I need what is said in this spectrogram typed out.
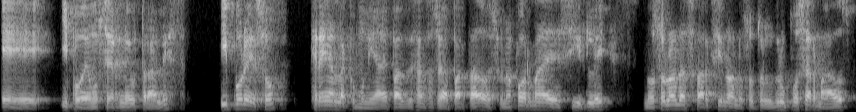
eh, y podemos ser neutrales. Y por eso crean la comunidad de paz de San José de Apartado. Es una forma de decirle no solo a las FARC, sino a los otros grupos armados,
